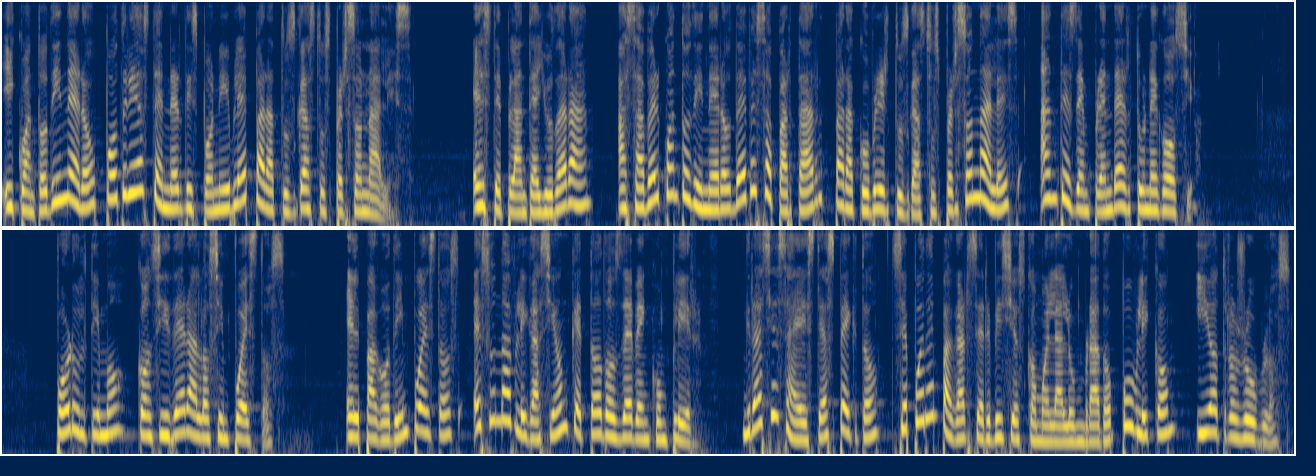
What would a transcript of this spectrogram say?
y cuánto dinero podrías tener disponible para tus gastos personales. Este plan te ayudará a saber cuánto dinero debes apartar para cubrir tus gastos personales antes de emprender tu negocio. Por último, considera los impuestos. El pago de impuestos es una obligación que todos deben cumplir. Gracias a este aspecto, se pueden pagar servicios como el alumbrado público y otros rublos.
